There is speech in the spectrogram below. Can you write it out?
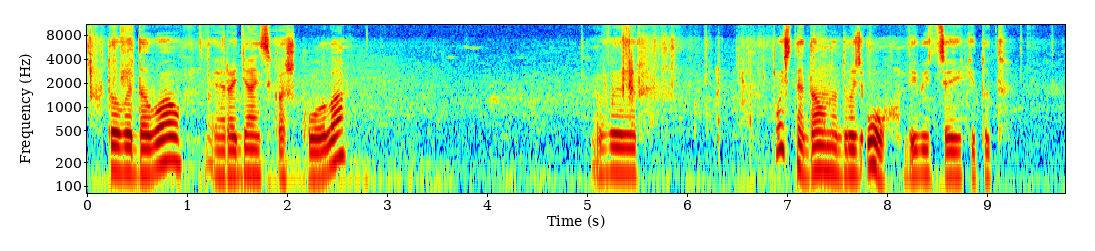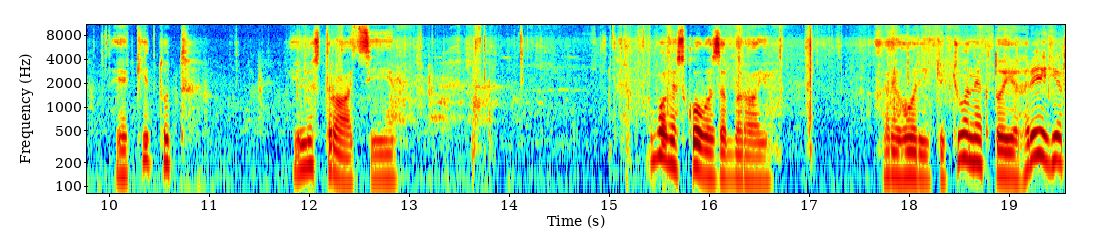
Хто видавав? Е, Радянська школа. Вир. Ось недавно, друзі. О, дивіться, які тут. Які тут ілюстрації. Обов'язково забираю. Григорій Тютюник, то є Григір,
